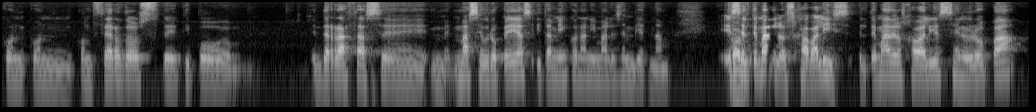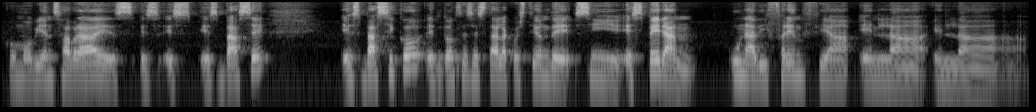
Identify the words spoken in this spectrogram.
con, cerdos de tipo de razas eh, más europeas y también con animales en Vietnam. Es el tema de los jabalíes. El tema de los jabalíes en Europa, como bien sabrá, es, es, base, es básico. Entonces está la cuestión de si esperan una diferencia en la, en la,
